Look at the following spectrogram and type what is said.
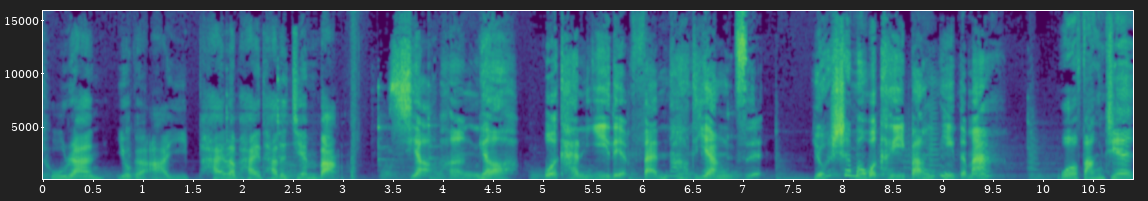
突然，有个阿姨拍了拍他的肩膀：“小朋友，我看你一脸烦恼的样子，有什么我可以帮你的吗？”我房间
